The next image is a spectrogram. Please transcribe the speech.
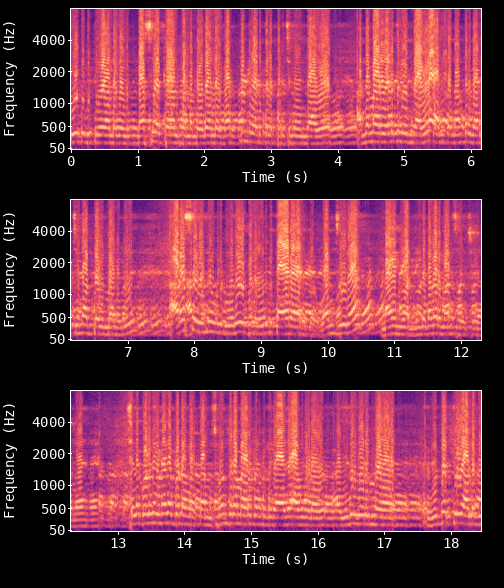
வீட்டுக்கிட்டயோ அல்லது பஸ்ல டிராவல் பண்ணும்போதோ ஒர்க் பண்ற இடத்துல பிரச்சனை இருந்தாவோ அந்த மாதிரி இடத்துல இருந்தாவோ அந்த நம்பர் கிடைச்சுன்னா போதுமானது. அரசு வந்து உங்களுக்கு உதவி பண்ணுவதற்கு தயாரா இருக்கு. ஒன் ஜீரோ நைன் ஒன் இந்த நம்பர் மனசு வச்சுக்கோங்க. சில குழந்தைகள் என்ன பண்ணுவாங்க? தம் சுதந்திரமா இருக்கின்றதுக்காக அவங்களோட எதிர்வரும் விபத்து அல்லது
